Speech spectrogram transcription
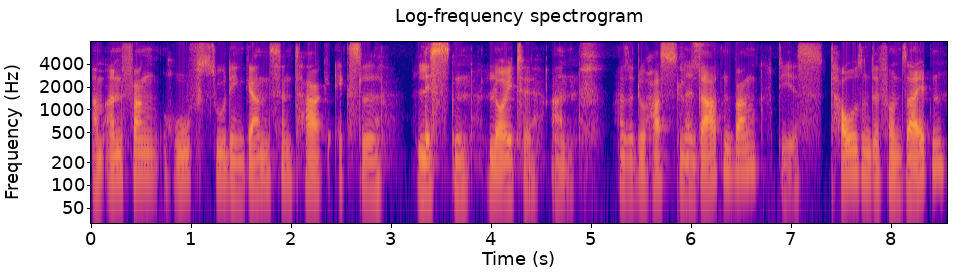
am Anfang rufst du den ganzen Tag Excel-Listen Leute an. Also du hast eine. Datenbank, die ist tausende von Seiten.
